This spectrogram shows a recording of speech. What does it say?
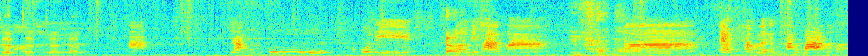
เกิเนาะดเกิดเกิดครับอะอย่างคู่คู่ นี้ครับ ตอนที่ผ่านมาอ่าแอบทำอะไรกันข้างบ้านนะคะ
